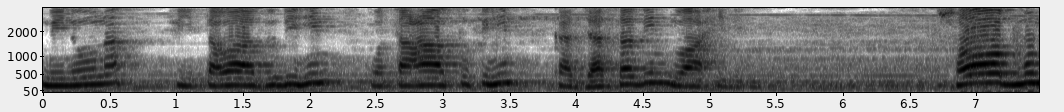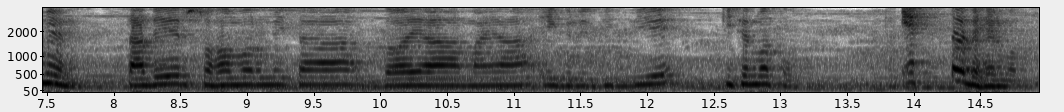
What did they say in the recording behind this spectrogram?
মিনুনা ফি তাওয়াদুদিহিম ও তাআতুফিহিম কা জাসাদিন ওয়াহিদিন। সব মুমেন তাদের সহমর্মিতা, দয়া, মায়া এগুলির দিক দিয়ে কিসের মতো? একটা দেহের মতো।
